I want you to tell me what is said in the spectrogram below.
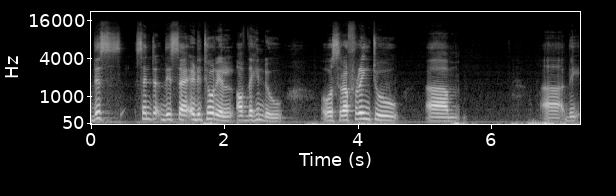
this center, this uh, editorial of the Hindu was referring to um, uh, the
